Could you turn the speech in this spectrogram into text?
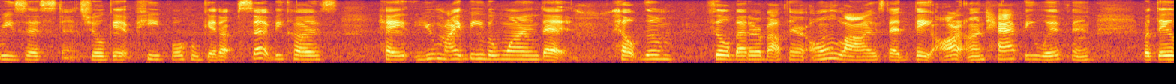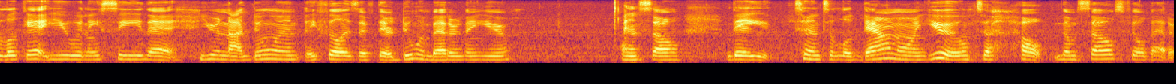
resistance. You'll get people who get upset because, hey, you might be the one that helped them feel better about their own lives that they are unhappy with and but they look at you and they see that you're not doing they feel as if they're doing better than you and so they tend to look down on you to help themselves feel better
